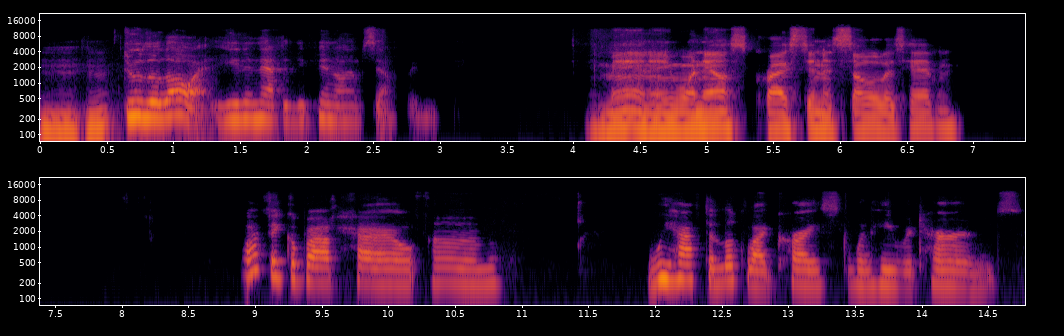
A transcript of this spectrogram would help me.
mm-hmm. through the Lord. He didn't have to depend on himself for anything. Amen. Anyone else? Christ in the soul is heaven. Well, I think about how um, we have to look like Christ when he returns.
